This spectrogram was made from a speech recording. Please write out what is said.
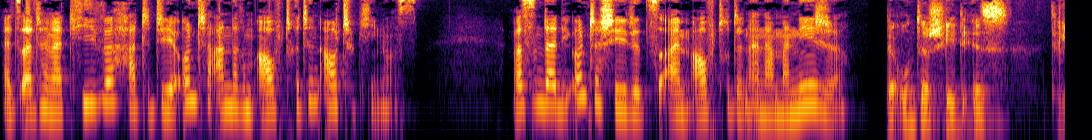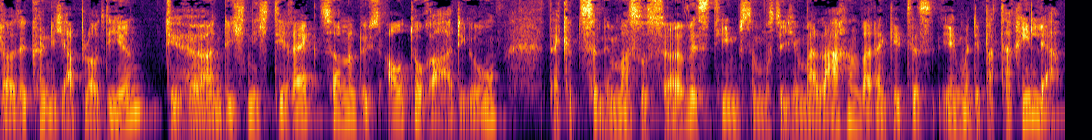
Als Alternative hattet ihr unter anderem Auftritt in Autokinos. Was sind da die Unterschiede zu einem Auftritt in einer Manege? Der Unterschied ist, die Leute können nicht applaudieren, die hören dich nicht direkt, sondern durchs Autoradio. Da gibt's dann immer so Service-Teams, da musste ich immer lachen, weil dann geht das irgendwann die Batterie leer.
